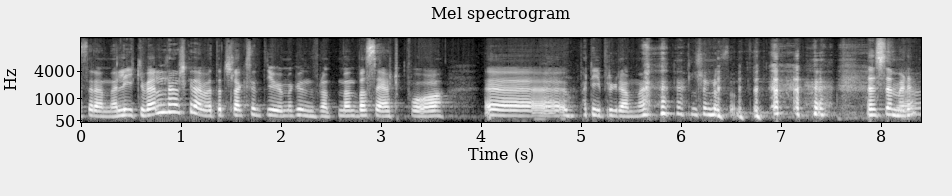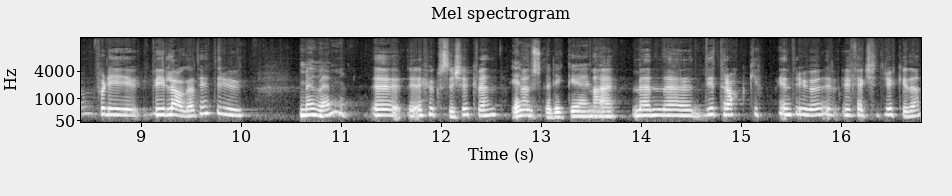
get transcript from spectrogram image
Sirene likevel har skrevet et slags intervju med Kvinnefronten, men basert på Uh, partiprogrammet, eller noe sånt. det stemmer det. Fordi vi laga et intervju. Med hvem? Uh, jeg husker ikke hvem. Jeg husker det ikke. Nei, men uh, de trakk intervjuet. Vi fikk ikke trykke det.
